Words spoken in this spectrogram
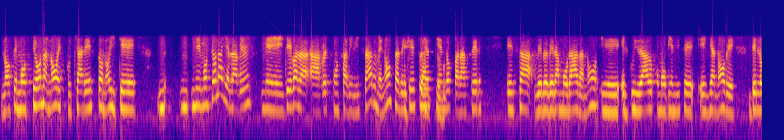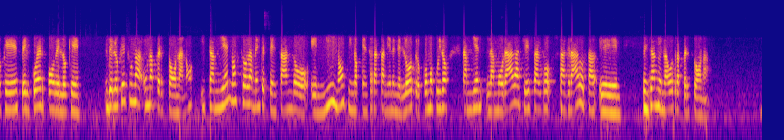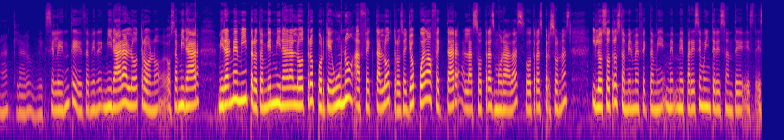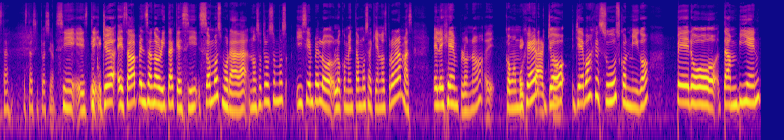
nos emociona, ¿no? Escuchar esto, ¿no? Y que me emociona y a la vez me lleva a responsabilizarme, ¿no? O sea, de qué estoy haciendo para hacer esa verdadera morada, ¿no? Eh, el cuidado, como bien dice ella, ¿no? De, de lo que es el cuerpo, de lo que de lo que es una una persona, ¿no? Y también no solamente pensando en mí, ¿no? Sino pensar también en el otro, cómo cuido también la morada, que es algo sagrado, eh, pensando en la otra persona. Ah, claro, excelente. También mirar al otro, ¿no? O sea, mirar, mirarme a mí, pero también mirar al otro porque uno afecta al otro. O sea, yo puedo afectar a las otras moradas, otras personas, y los otros también me afectan a mí. Me, parece muy interesante este, esta, esta situación. Sí, este, yo estaba pensando ahorita que sí, somos morada, nosotros somos, y siempre lo, lo comentamos aquí en los programas, el ejemplo, ¿no? Eh, como mujer, yo llevo a Jesús conmigo pero también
